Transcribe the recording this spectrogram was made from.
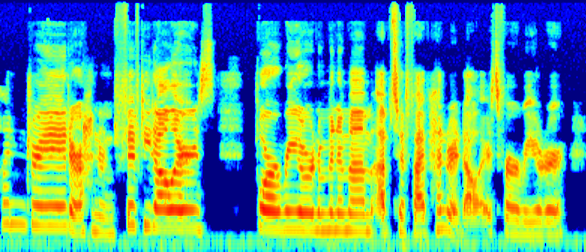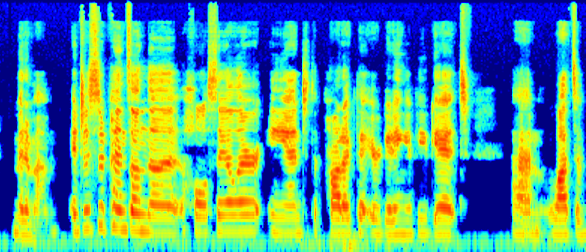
100 or $150 for a reorder minimum, up to $500 for a reorder minimum. It just depends on the wholesaler and the product that you're getting. If you get um, lots of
